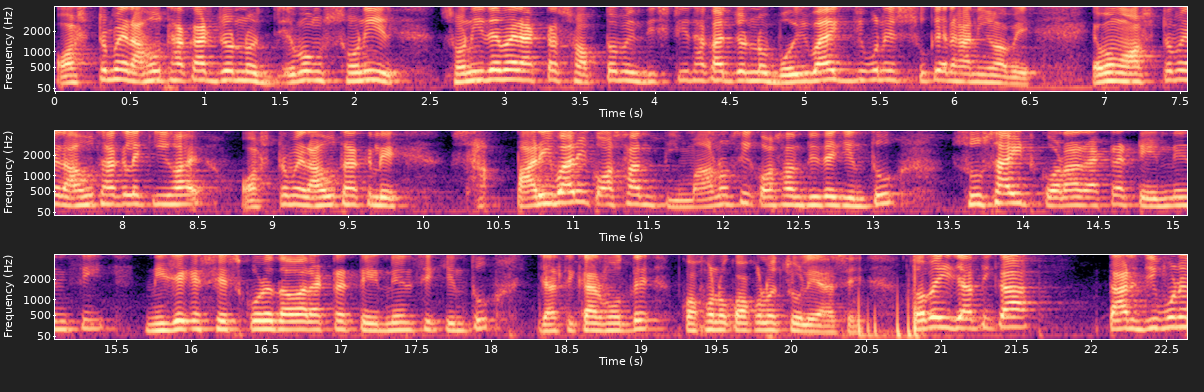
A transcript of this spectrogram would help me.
অষ্টমে রাহু থাকার জন্য এবং শনির শনিদেবের একটা সপ্তমী দৃষ্টি থাকার জন্য বৈবাহিক জীবনের সুখের হানি হবে। এবং অষ্টমে রাহু থাকলে কি হয়? অষ্টমে রাহু থাকলে পারিবারিক অশান্তি, মানসিক অশান্তিতে কিন্তু সুসাইড করার একটা টেন্ডেন্সি নিজেকে শেষ করে দেওয়ার একটা টেন্ডেন্সি কিন্তু জাতিকার মধ্যে কখনো কখনো চলে আসে। তবে এই জাতিকা তার জীবনে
